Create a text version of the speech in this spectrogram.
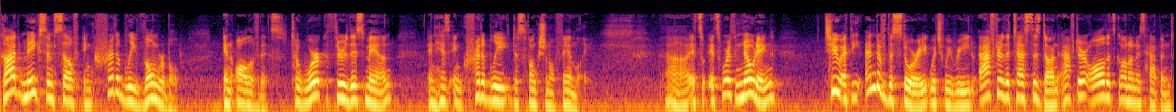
God makes himself incredibly vulnerable in all of this to work through this man and his incredibly dysfunctional family. Uh, it's, it's worth noting, too, at the end of the story, which we read, after the test is done, after all that's gone on has happened,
